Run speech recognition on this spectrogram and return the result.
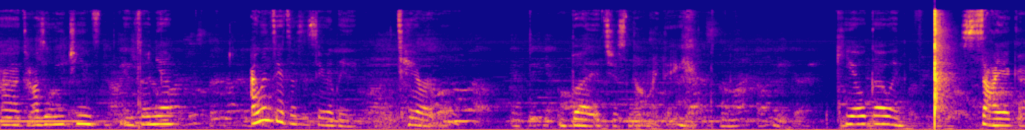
Uh, Kazuichi and, and Sonia. I wouldn't say it's necessarily terrible, but it's just not my thing. Kyoko and Sayaka.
